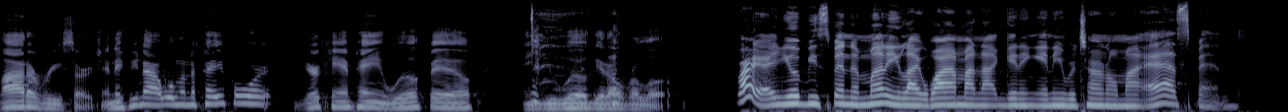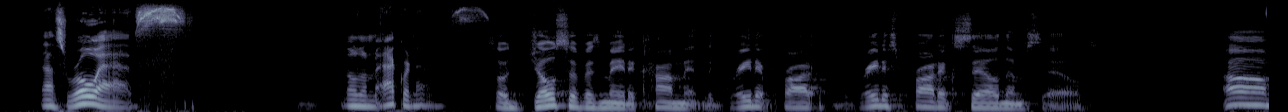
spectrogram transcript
A lot of research. And if you're not willing to pay for it, your campaign will fail and you will get overlooked. Right, and you'll be spending money like, why am I not getting any return on my ad spend? That's ROAS. Know them acronyms. So Joseph has made a comment, the greatest product the greatest products sell themselves. Um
